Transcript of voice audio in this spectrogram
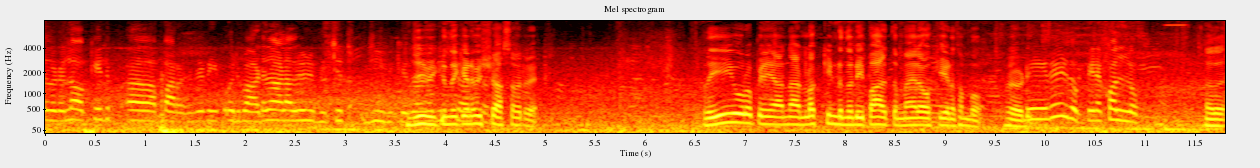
ഇവിടെ ലോക്ക് ചെയ്ത് പറഞ്ഞിട്ട് ഒരുപാട് നാൾ അവർ ഒരുമിച്ച് ജീവിക്കുന്നു ജീവിക്കുന്നൊക്കെയാണ് വിശ്വാസം. അവരുടെ. അത് ഈ യൂറോപ്പിന് ഞാൻ നാട്ടിലൊക്കെ ഉണ്ടെന്നുണ്ട് ഈ പാലത്തമ്മ ലോക്ക് ചെയ്യണ സംഭവം. പേര് എഴുതും പിന്നെ കൊല്ലും. അതെ.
